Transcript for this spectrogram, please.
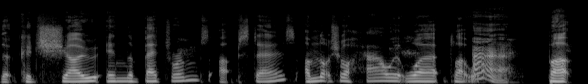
that could show in the bedrooms upstairs. I'm not sure how it worked. Like, Ah. but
